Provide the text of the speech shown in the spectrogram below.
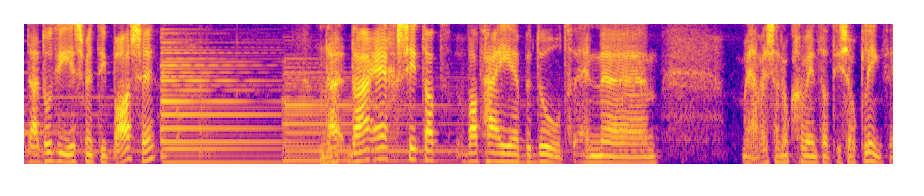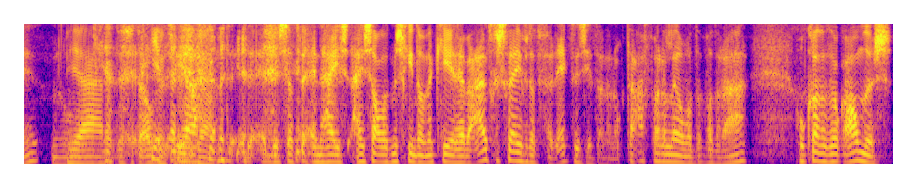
Daar, doet hij iets met die bas, hè. Daar, daar ergens zit dat wat hij eh, bedoelt. En, ehm, maar ja, wij zijn ook gewend dat hij zo klinkt, hè. Ja, dat is het ook Ja, natuurlijk. ja. dus dat, en hij, hij zal het misschien dan een keer hebben uitgeschreven. Dat verrekt, er zit dan een octaafparallel, wat, wat raar. Hoe kan het ook anders?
